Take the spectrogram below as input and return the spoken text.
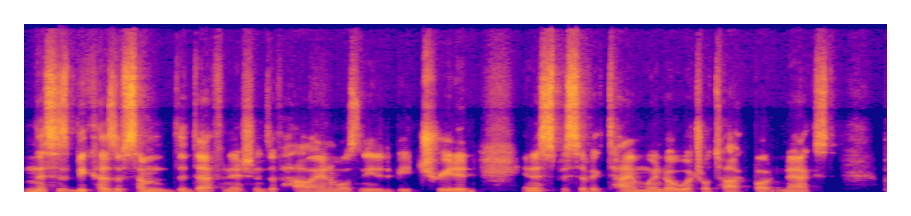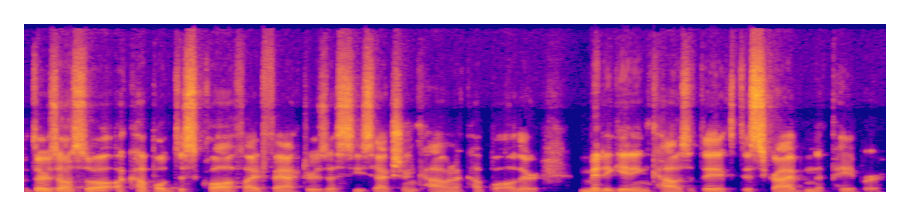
And this is because of some of the definitions of how animals needed to be treated in a specific time window, which we'll talk about next. But there's also a couple disqualified factors, a C-section cow and a couple other mitigating cows that they described in the paper.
